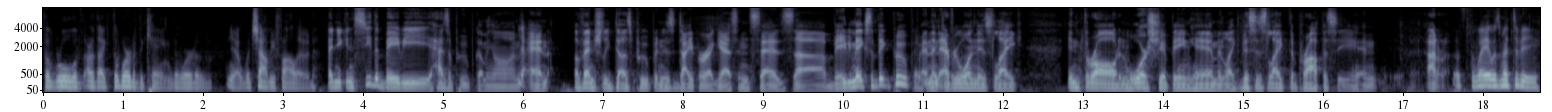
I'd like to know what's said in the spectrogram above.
the rule of or like the word of the king, the word of you know which shall be followed. and you can see the baby has a poop coming on, Yeah. and eventually does poop in his diaper, I guess, and says, uh, "Baby makes a big poop," and then everyone is like enthralled and worshiping him, and like this is like the prophecy, and I don't know. That's the way it was meant to be.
